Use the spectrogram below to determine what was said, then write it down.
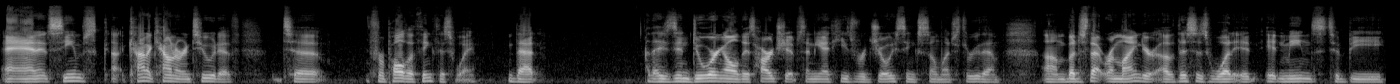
And it seems kind of counterintuitive to for Paul to think this way that that he's enduring all these hardships and yet he's rejoicing so much through them. Um, but it's that reminder of this is what it, it means to be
